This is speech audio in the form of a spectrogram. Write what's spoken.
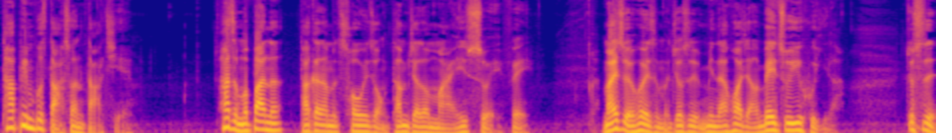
他并不打算打劫。他怎么办呢？他跟他们抽一种，他们叫做买水费。买水费什么？就是闽南话讲的买水费啦，就是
